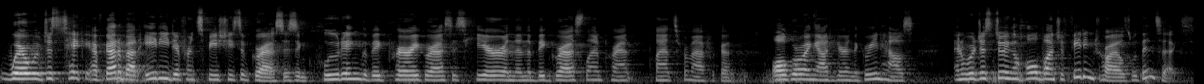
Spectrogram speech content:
where we've just taken, I've got about 80 different species of grasses, including the big prairie grasses here and then the big grassland plants from Africa, all growing out here in the greenhouse. And we're just doing a whole bunch of feeding trials with insects.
